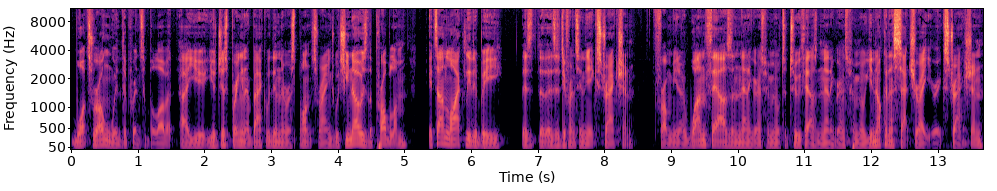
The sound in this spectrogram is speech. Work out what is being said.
what's wrong with the principle of it? Are you you're just bringing it back within the response range, which you know is the problem. It's unlikely to be there's there's a difference in the extraction from you know 1,000 nanograms per mil to 2,000 nanograms per mil. You're not going to saturate your extraction,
